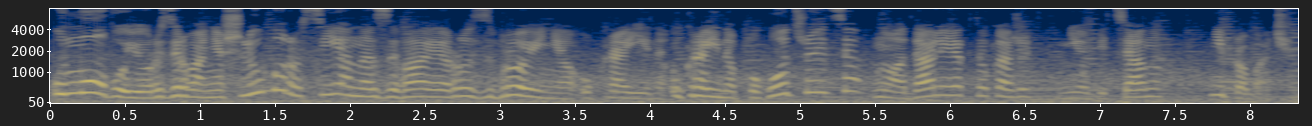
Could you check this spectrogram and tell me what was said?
Умовою розірвання шлюбу Росія називає роззброєння України. Україна погоджується. Ну а далі, як то кажуть, ні обіцяно, ні пробачено.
